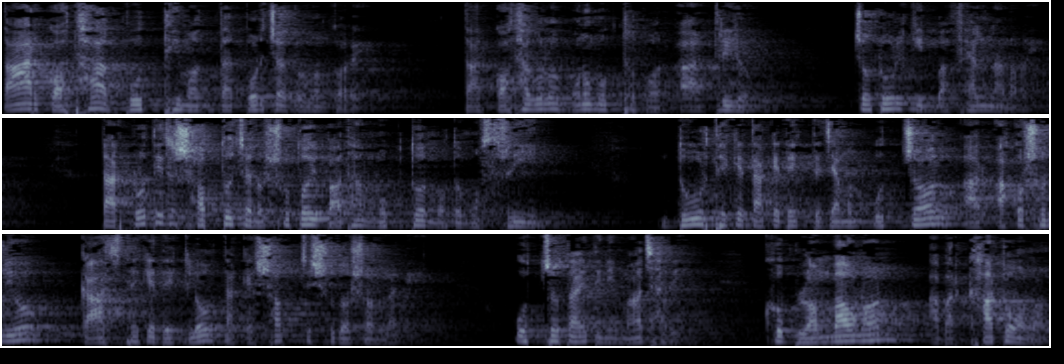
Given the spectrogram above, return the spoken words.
তার কথা বুদ্ধিমত্তার পরিচয় গ্রহণ করে। তার কথাগুলো মনোমুগ্ধকর আর দৃঢ়, চটুল কিংবা ফেলনা নয়। তার প্রতিটা শব্দ যেন সুতোয় বাধা মুক্তর মতো মসৃণ। দূর থেকে তাকে দেখতে যেমন উজ্জ্বল আর আকর্ষণীয়, কাছ থেকে দেখলেও তাকে সবচেয়ে সুদর্শন লাগে। উচ্চতায় তিনি মাঝারি, খুব লম্বাও নন, আবার খাটোও নন।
